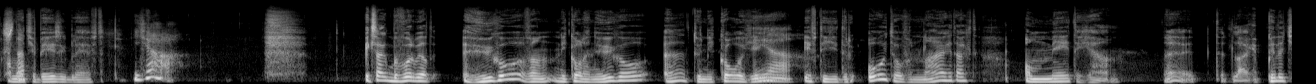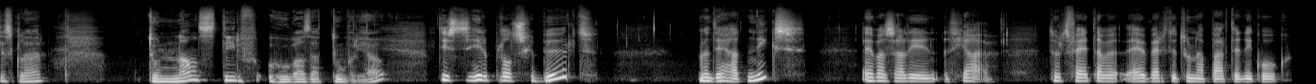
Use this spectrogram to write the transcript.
snap Omdat je bezig blijft. Ja, Ik zag bijvoorbeeld Hugo van Nicole en Hugo. Hè, toen Nicole ging, Ja. heeft hij er ooit over nagedacht om mee te gaan. Hè, het lagen pilletjes klaar. Toen Nans stierf, hoe was dat toen voor jou? het is heel plots gebeurd. Want hij had niks. Hij was alleen, ja, door het feit dat we, hij werkte toen apart en ik ook.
